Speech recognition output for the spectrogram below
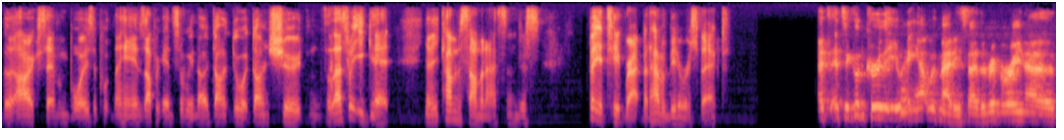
the RX-7 boys are putting their hands up against the window. Don't do it. Don't shoot. And so that's what you get. You know, you come to Summernats and just be a tip rat, but have a bit of respect. It's, it's a good crew that you hang out with, Matty. So the Riverina,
